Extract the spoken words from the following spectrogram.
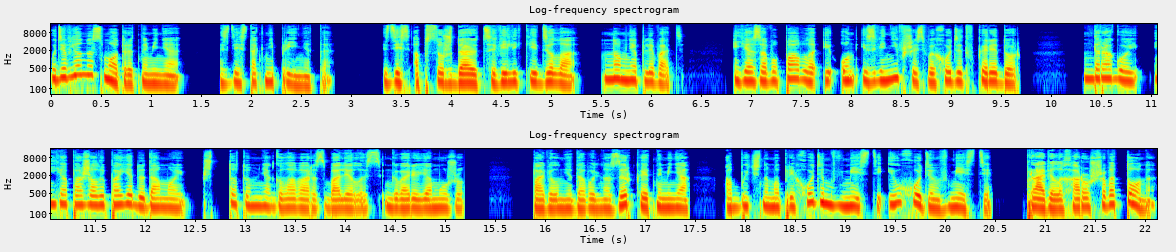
удивленно смотрят на меня. Здесь так не принято. Здесь обсуждаются великие дела, но мне плевать. Я зову Павла, и он, извинившись, выходит в коридор. «Дорогой, я, пожалуй, поеду домой. Что-то у меня голова разболелась», — говорю я мужу. Павел недовольно зыркает на меня. «Обычно мы приходим вместе и уходим вместе. Правило хорошего тона.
